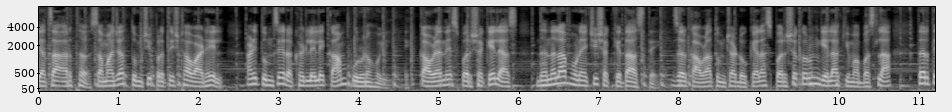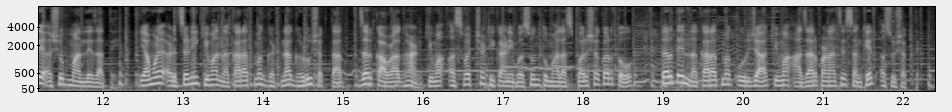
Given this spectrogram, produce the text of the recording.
याचा अर्थ समाजात तुमची प्रतिष्ठा वाढेल आणि तुमचे रखडलेले काम पूर्ण होईल. कावळ्याने स्पर्श केल्यास धनलाभ होण्याची शक्यता असते. जर कावळा तुमच्या डोक्याला स्पर्श करून गेला किंवा बसला तर ते अशुभ मानले जाते. यामुळे अडचणी किंवा नकारात्मक घटना घडू शकतात. जर कावळा घाण किंवा अस्वच्छ ठिकाणी बसून तुम्हाला स्पर्श करतो तर ते नकारात्मक ऊर्जा किंवा आजारपणाचे संकेत असू शकते.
